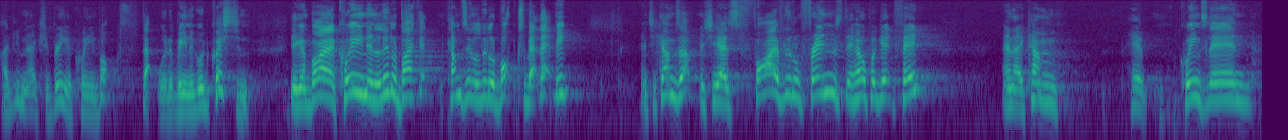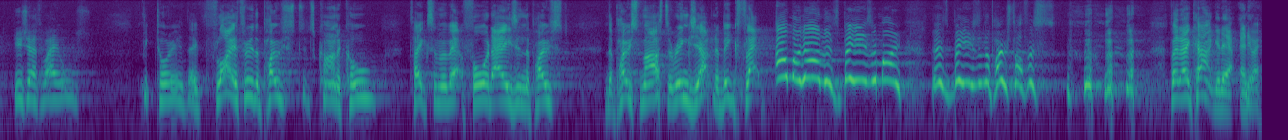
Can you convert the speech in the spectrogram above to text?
I didn't actually bring a queen box. That would have been a good question. You can buy a queen in a little bucket, comes in a little box about that big, and she comes up and she has five little friends to help her get fed. And they come Queensland, New South Wales, Victoria. They fly through the post. It's kind of cool. Takes them about four days in the post. The postmaster rings you up in a big flat. Oh my God, there's bees in my, there's bees in the post office. but they can't get out anyway.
